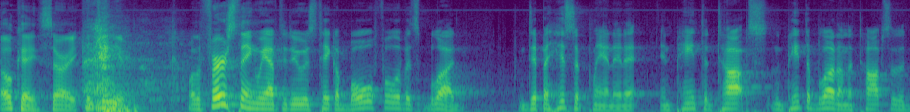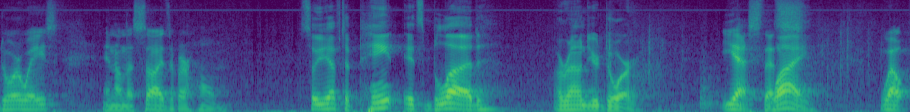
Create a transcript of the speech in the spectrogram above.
Okay, sorry. Continue. Well, the first thing we have to do is take a bowl full of its blood, dip a hyssop plant in it, and paint the tops, paint the blood on the tops of the doorways and on the sides of our home. so you have to paint its blood around your door. Yes, that's Why? Well,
